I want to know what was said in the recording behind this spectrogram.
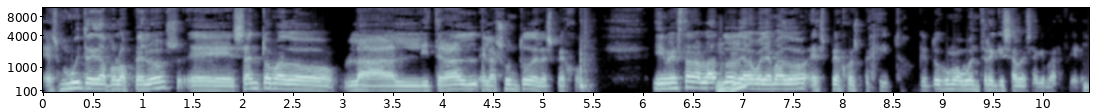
es muy traída por los pelos. Eh, se han tomado la literal el asunto del espejo. Y me están hablando de algo llamado espejo-espejito, que tú como buen treki sabes a qué me refiero.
